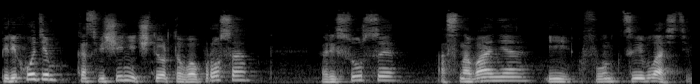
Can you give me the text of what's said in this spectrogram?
Переходим к освещению четвертого вопроса – ресурсы, основания и функции власти.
